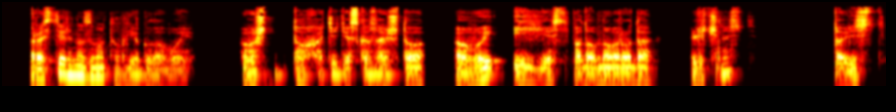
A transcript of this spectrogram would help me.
– растерянно замотал я головой. «Вы что хотите сказать, что вы и есть подобного рода личность? То есть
